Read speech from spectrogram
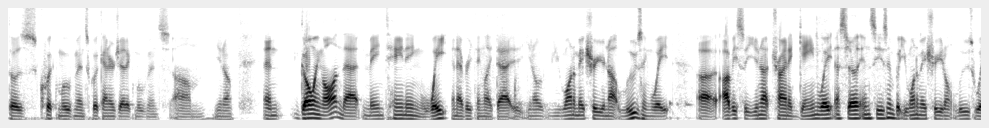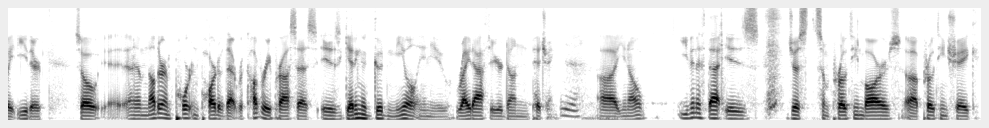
those quick movements, quick energetic movements. Um, you know, and going on that, maintaining weight and everything like that you know, you want to make sure you're not losing weight. Uh, obviously, you're not trying to gain weight necessarily in season, but you want to make sure you don't lose weight either. So another important part of that recovery process is getting a good meal in you right after you're done pitching. Yeah. Uh, you know, even if that is just some protein bars, uh, protein shake,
